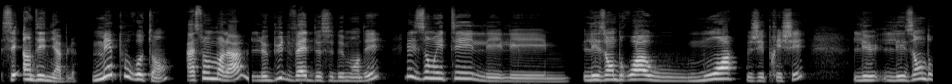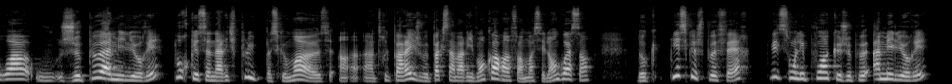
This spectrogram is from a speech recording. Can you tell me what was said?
C'est indéniable. Mais pour autant, à ce moment-là, le but va être de se demander quels ont été les les endroits où moi, j'ai prêché, les endroits où je peux améliorer pour que ça n'arrive plus. Parce que moi, c'est un un truc pareil, je veux pas que ça m'arrive encore, hein. Enfin, moi, c'est l'angoisse, hein. Donc qu'est-ce que je peux faire? Quels sont les points que je peux améliorer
